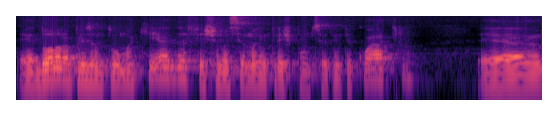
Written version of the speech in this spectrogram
É, dólar apresentou uma queda, fechando a semana em 3,74. É,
